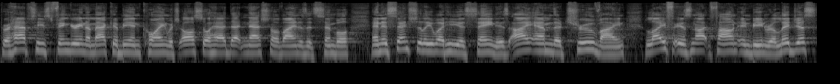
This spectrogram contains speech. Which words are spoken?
Perhaps he's fingering a Maccabean coin, which also had that national vine as its symbol. And essentially, what he is saying is, I am the true vine. Life is not found in being religious.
